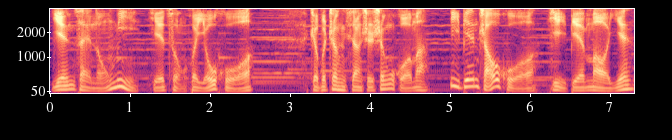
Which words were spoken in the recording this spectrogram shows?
烟再浓密也总会有火。这不正像是生活吗？一边着火，一边冒烟。”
